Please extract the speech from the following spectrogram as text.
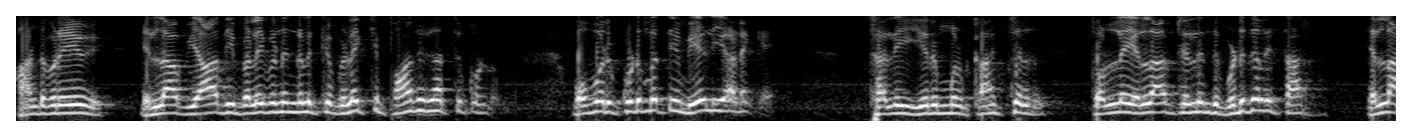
ஆண்டவரே எல்லா வியாதி விளைவினங்களுக்கு விலைக்கு பாதுகாத்து கொள்ளும். ஒவ்வொரு குடும்பத்தையும் வேலி அடைக்க சளி இருமல் காய்ச்சல் தொல்லை எல்லாவற்றிலிருந்து விடுதலை தார். எல்லா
